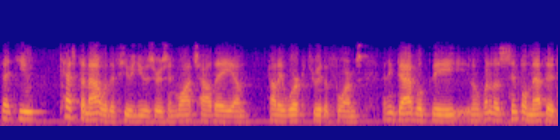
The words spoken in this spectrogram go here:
that you test them out with a few users and watch how they, um, how they work through the forms. I think that will be, you know, one of those simple methods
